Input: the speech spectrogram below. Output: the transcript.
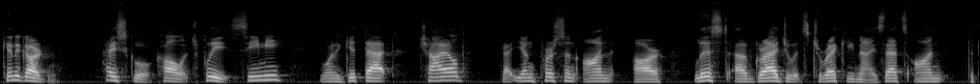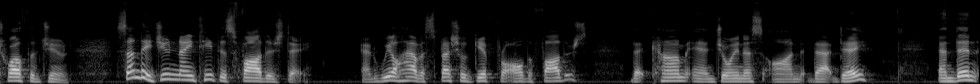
kindergarten, high school, college, please see me. We want to get that child, that young person on our list of graduates to recognize. That's on the 12th of June. Sunday, June 19th is Father's Day, and we'll have a special gift for all the fathers that come and join us on that day. And then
